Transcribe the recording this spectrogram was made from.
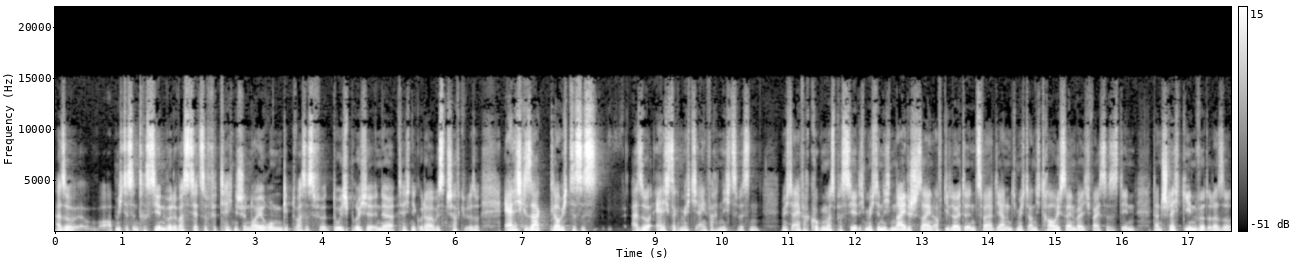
Also, ob mich das interessieren würde, was es jetzt so für technische Neuerungen gibt, was es für Durchbrüche in der Technik oder Wissenschaft gibt oder so. Ehrlich gesagt, glaube ich, das ist also ehrlich gesagt möchte ich einfach nichts wissen. Ich möchte einfach gucken, was passiert. Ich möchte nicht neidisch sein auf die Leute in 200 Jahren und ich möchte auch nicht traurig sein, weil ich weiß, dass es denen dann schlecht gehen wird oder so.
